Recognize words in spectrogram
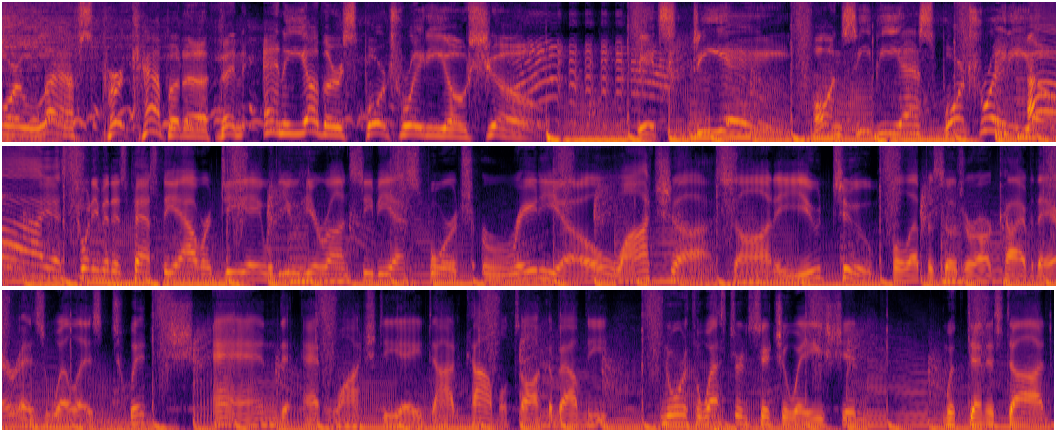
More laughs per capita than any other sports radio show. It's DA on CBS Sports Radio. Ah, yes, 20 minutes past the hour. DA with you here on CBS Sports Radio. Watch us on YouTube. Full episodes are archived there, as well as Twitch and at watchda.com. We'll talk about the Northwestern situation with Dennis Dodd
